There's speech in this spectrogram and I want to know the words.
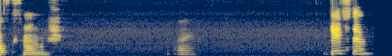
az kısmı olmamış. Aynen. Geçtim.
